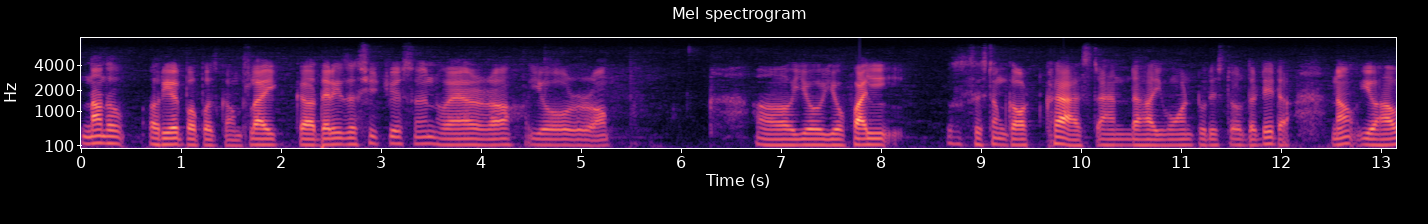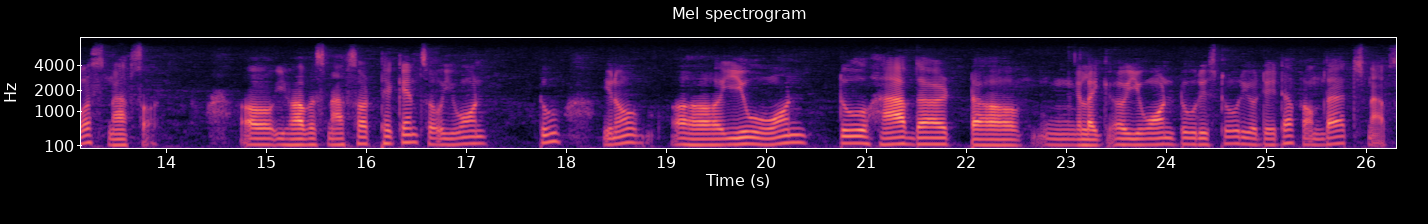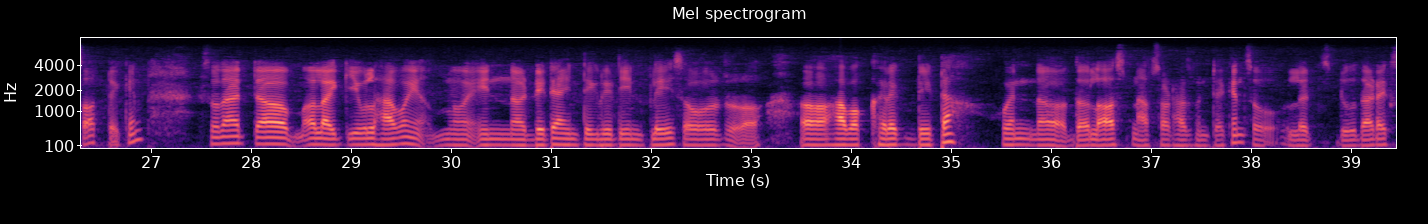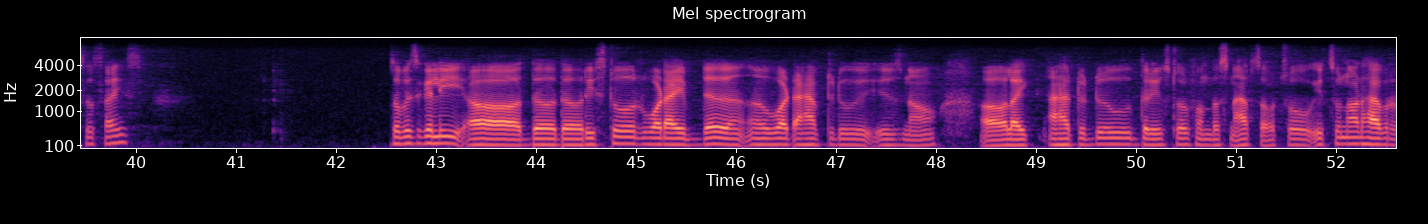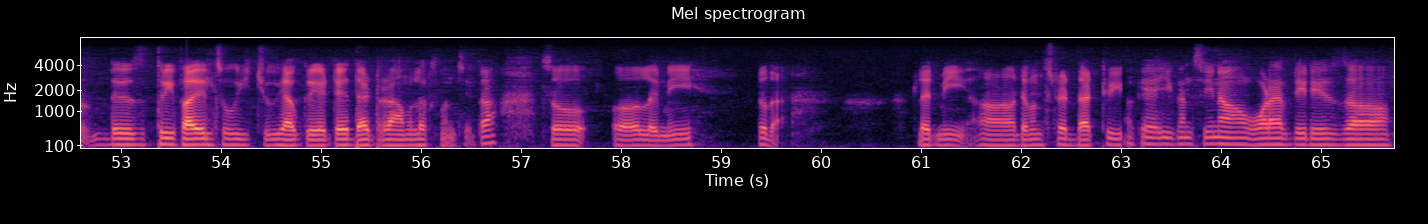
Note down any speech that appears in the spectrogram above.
now the uh, real purpose comes. Like uh, there is a situation where uh, your uh, uh, your your file system got crashed and uh, you want to restore the data. Now you have a snapshot. Uh, you have a snapshot taken so you want to you know you want to have that mm, like you want to restore your data from that snapshot taken so that uh, uh, like you will have a uh, in data integrity in place or have a correct data when uh, the last snapshot has been taken. So let's do that exercise. So basically uh, the the restore what I uh, what I have to do is now uh, like I have to do the restore from the snapshot. So it should not have these three files which we have created that Ram Lakshman Sita so uh, let me do that. Let me uh, demonstrate that to you. Okay you can see now what I've did is uh,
